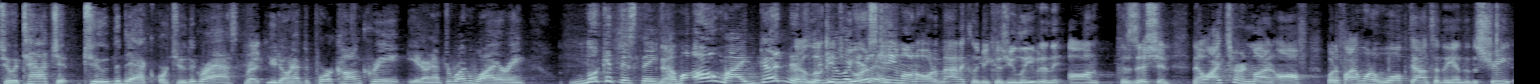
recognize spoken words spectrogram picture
to attach it to the deck or to the grass. Right. You don't have to pour concrete. You don't have to run wiring. Look at this thing now, come on. Oh, my goodness. Now, look at look yours at came on automatically because you leave it in the on position. Now, I turn mine off, but if I want to walk down to the end of the street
